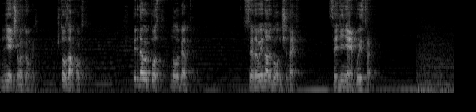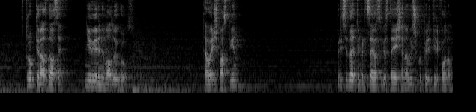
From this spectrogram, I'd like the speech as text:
нечего думать. Что за пост? Передовой пост на Лубянке. С этого и надо было начинать. Соединяй, быстро. В трубке раздался неуверенный молодой голос. Товарищ Москвин? Председатель представил себе стоящего на вышку перед телефоном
